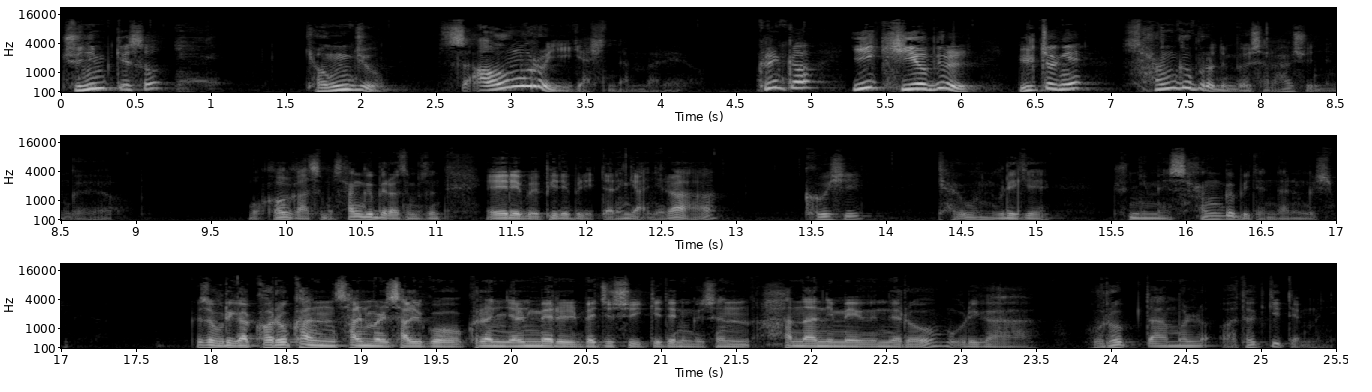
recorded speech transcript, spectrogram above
주님께서 경주, 싸움으로 얘기하신단 말이에요. 그러니까 이 기업을 일종의 상급으로도 묘사를 할 수 있는 거예요. 뭐 거기 가서 뭐 상급이라서 무슨 A레벨, B레벨이 있다는 게 아니라 그것이 결국은 우리에게 주님의 상급이 된다는 것입니다. 그래서 우리가 거룩한 삶을 살고 그런 열매를 맺을 수 있게 되는 것은 하나님의 은혜로 우리가 의롭다함을 얻었기 때문이에요.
